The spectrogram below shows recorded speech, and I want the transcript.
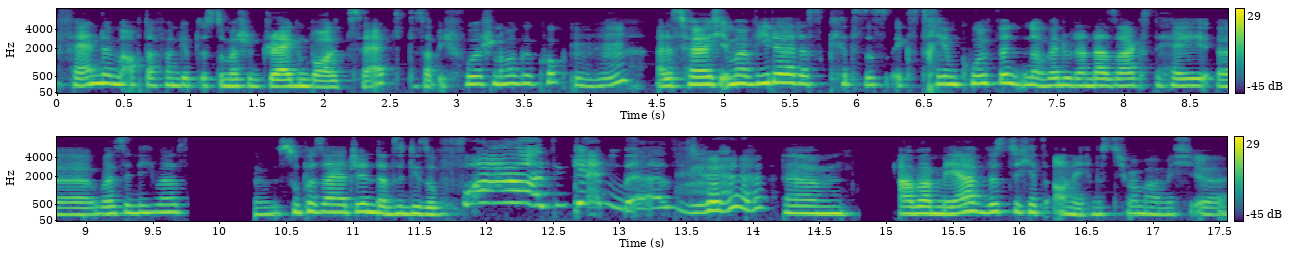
Fandom auch davon gibt, ist zum Beispiel Dragon Ball Z. Das habe ich früher schon immer geguckt. Mhm. Das höre ich immer wieder, dass Kids das extrem cool finden. Und wenn du dann da sagst, hey, äh, weiß ich nicht was, Super Saiyajin, dann sind die so, wow, sie kennen das. ähm, aber mehr wüsste ich jetzt auch nicht. Müsste ich mal mich äh,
